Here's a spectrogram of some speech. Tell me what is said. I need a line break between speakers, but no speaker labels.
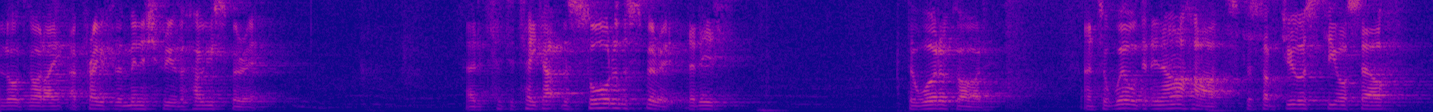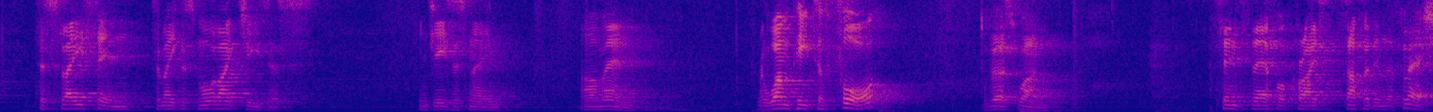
Lord God, I, I pray for the ministry of the Holy Spirit uh, to, to take up the sword of the Spirit that is the Word of God and to wield it in our hearts to subdue us to yourself, to slay sin, to make us more like Jesus. In Jesus' name, Amen. 1 Peter 4, verse 1. Since therefore Christ suffered in the flesh,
